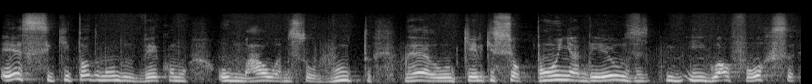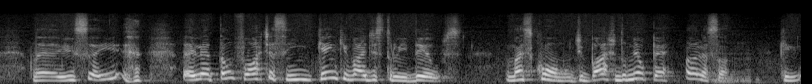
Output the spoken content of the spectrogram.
esse que todo mundo vê como o mal absoluto, né? aquele que se opõe a Deus em igual força. Né? Isso aí, ele é tão forte assim. Quem que vai destruir Deus? Mas como? Debaixo do meu pé. Olha só. Que,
